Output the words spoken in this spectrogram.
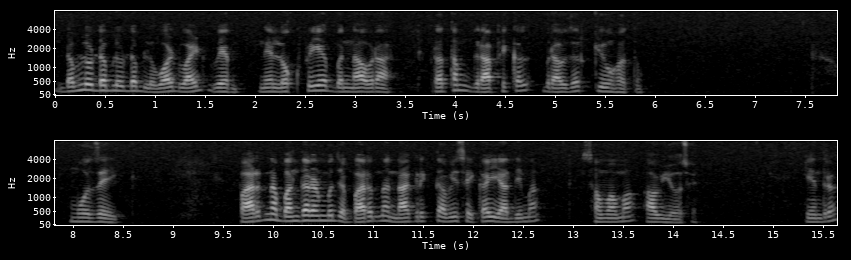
W W W world wide વેબને લોકપ્રિય બનાવનાર પ્રથમ ગ્રાફિકલ બ્રાઉઝર ક્યું હતું? મોઝેઇક. ભારતના બંધારણ મુજબ ભારતના નાગરિકતા વિશે કઈ યાદીમાં સમવામાં આવ્યો છે? કેન્દ્ર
